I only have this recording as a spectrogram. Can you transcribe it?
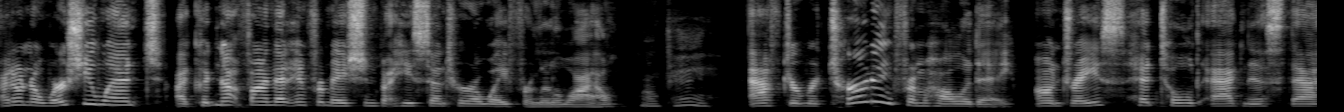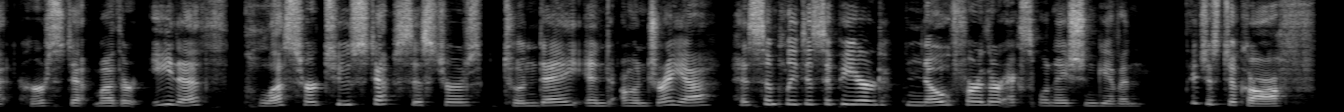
I don't know where she went. I could not find that information, but he sent her away for a little while. Okay. After returning from holiday, Andras had told Agnes that her stepmother Edith, plus her two stepsisters, Tunde and Andrea, had simply disappeared. No further explanation given. They just took off.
